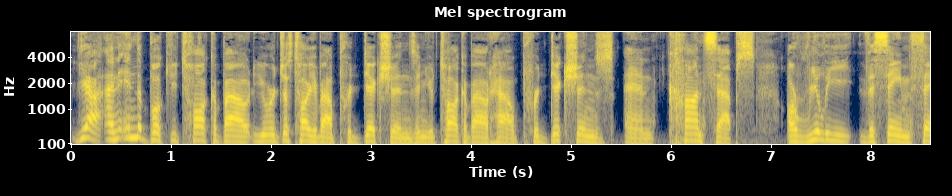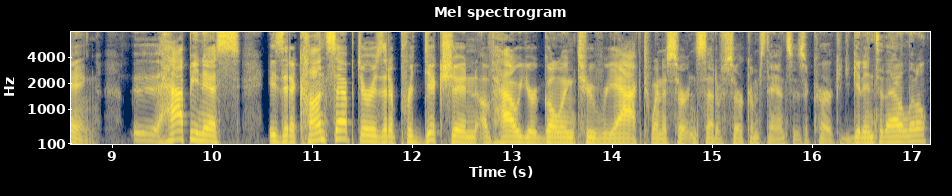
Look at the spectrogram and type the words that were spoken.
Yeah, and in the book you talk about you were just talking about predictions and you talk about how predictions and concepts are really the same thing. Uh, happiness is it a concept or is it a prediction of how you're going to react when a certain set of circumstances occur? Could you get into that a little?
